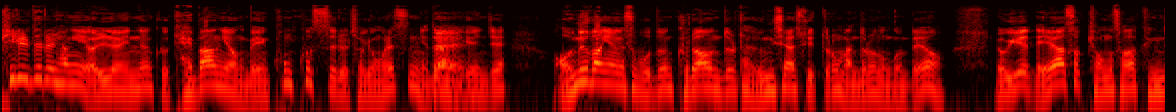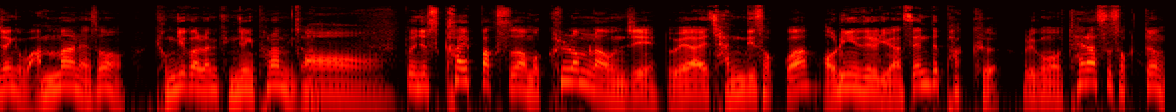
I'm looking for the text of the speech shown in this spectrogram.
필드를 향해 열려 있는 그 개방형 메인 concourse를 적용을 했습니다. 네. 이게 이제 어느 방향에서 보든 그라운드를 다 응시할 수 있도록 만들어 놓은 건데요. 여기에 내야석 경사가 굉장히 완만해서 경기 관람이 굉장히 편합니다. 어. 또 이제 skybox와 뭐 클럽 라운지, 또 외야의 잔디석과 어린이들을 위한 sand park, 그리고 뭐 테라스석 등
